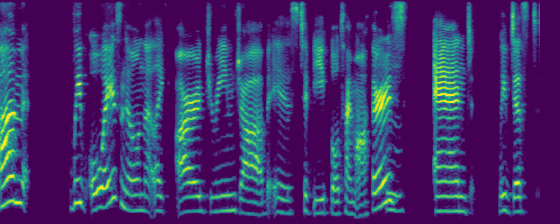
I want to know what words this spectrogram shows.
Um, we've always known that like our dream job is to be full-time authors. Mm. And we've just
